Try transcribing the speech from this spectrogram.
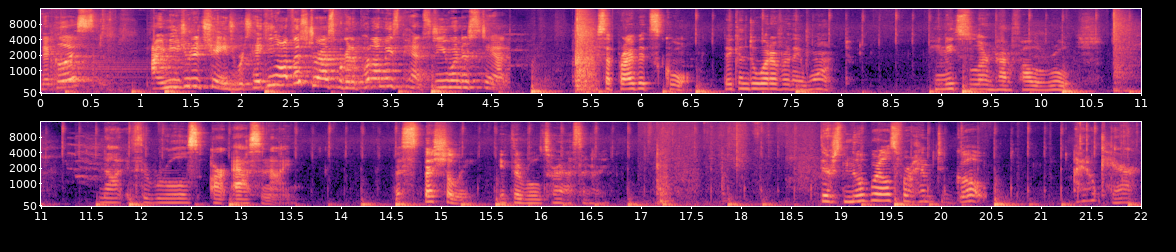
Nicholas, I need you to change. We're taking off this dress, we're gonna put on these pants. Do you understand? It's a private school. They can do whatever they want. He needs to learn how to follow rules, Not if the rules are asinine. especially if the rules are asinine. There's nowhere else for him to go. I don't care.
